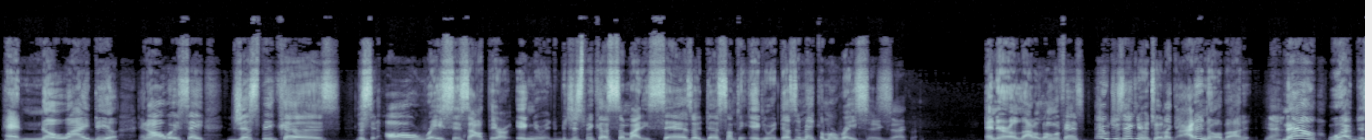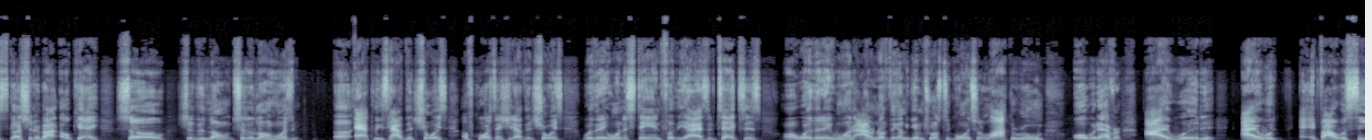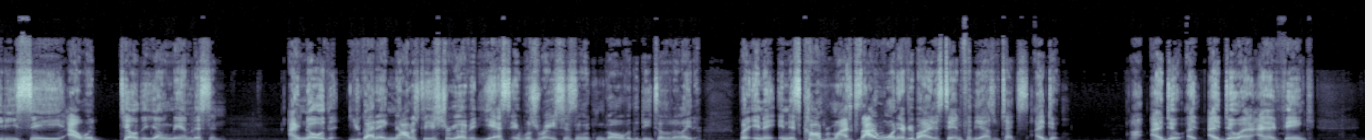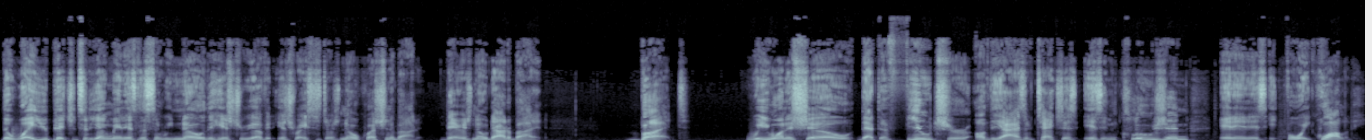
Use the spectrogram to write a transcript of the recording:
Had no idea. And I always say, just because, listen, all racists out there are ignorant, but just because somebody says or does something ignorant doesn't make them a racist. Exactly. And there are a lot of Longhorn fans, they were just ignorant to it. Like, I didn't know about it. Yeah. Now we'll have discussion about, okay, so should the long should the Longhorns uh, athletes have the choice? Of course, they should have the choice whether they want to stand for the eyes of Texas or whether they want. I don't know if they're going to give them choice to go into the locker room or whatever. I would, I would, if I was CDC, I would tell the young man, listen. I know that you got to acknowledge the history of it. Yes, it was racist, and we can go over the details of that later. But in a, in this compromise, because I want everybody to stand for the eyes of Texas. I do, I, I do, I, I do, and I think the way you pitch it to the young man is, listen, we know the history of it. it is racist. There's no question about it. There is no doubt about it. But we want to show that the future of the eyes of Texas is inclusion and it is for equality.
